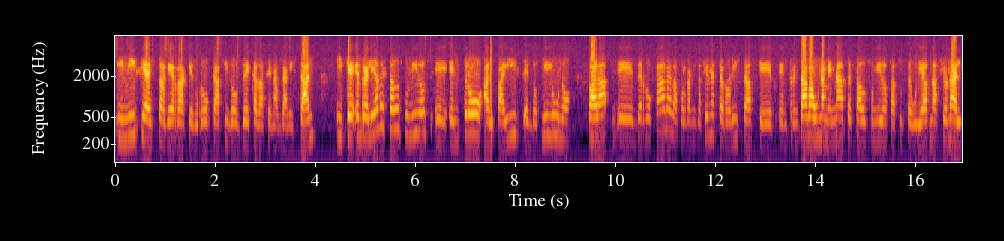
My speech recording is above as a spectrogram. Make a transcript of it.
inicia esta guerra que duró casi dos décadas en Afganistán y que en realidad Estados Unidos eh, entró al país en 2001 para eh, derrocar a las organizaciones terroristas que enfrentaba una amenaza a Estados Unidos a su seguridad nacional.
